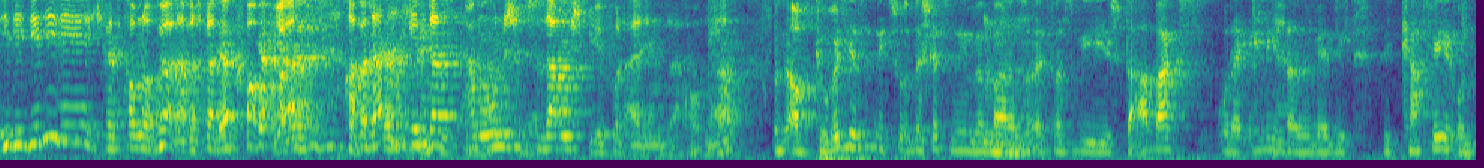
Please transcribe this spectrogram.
ich kann es kaum noch hören, aber es bleibt ja, im Kopf. Ja, Aber das ist, Kopf. Aber das das ist eben das harmonische Zusammenspiel von all den Sachen. Okay. Ne? Und auch Gerüche sind nicht zu unterschätzen. Nehmen wir mhm. mal so etwas wie Starbucks oder ähnliches. Also wer sich mit Kaffee und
